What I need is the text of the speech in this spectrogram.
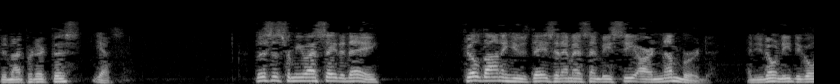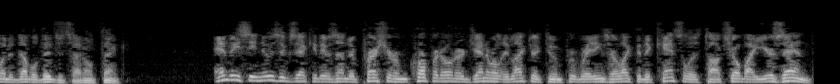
Didn't I predict this? Yes. This is from USA Today. Phil Donahue's days at MSNBC are numbered, and you don't need to go into double digits, I don't think. NBC News executives under pressure from corporate owner General Electric to improve ratings are likely to cancel his talk show by year's end.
